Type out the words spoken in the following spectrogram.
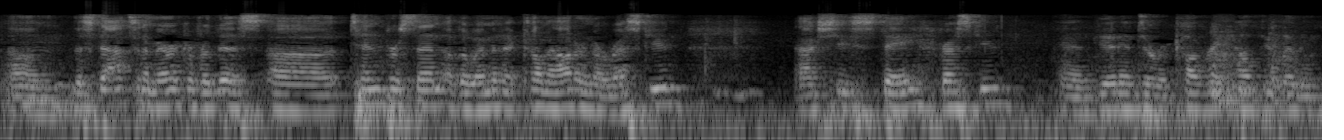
Um, the stats in America for this uh, 10% of the women that come out and are rescued actually stay rescued and get into recovery and healthy living.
